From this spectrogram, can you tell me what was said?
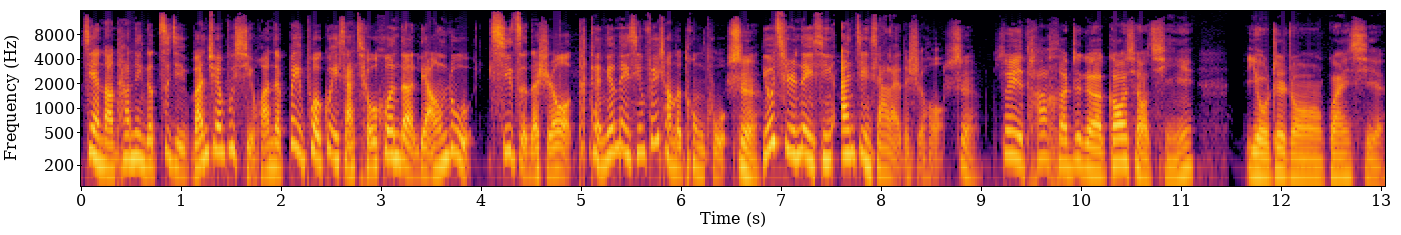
见到他那个自己完全不喜欢的、被迫跪下求婚的梁璐妻子的时候，他肯定内心非常的痛苦，是，尤其是内心安静下来的时候，是。所以他和这个高小琴有这种关系，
